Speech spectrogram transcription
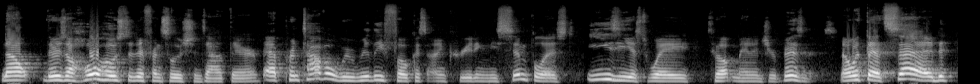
Now, there's a whole host of different solutions out there. At Printavo, we really focus on creating the simplest, easiest way to help manage your business. Now, with that said,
